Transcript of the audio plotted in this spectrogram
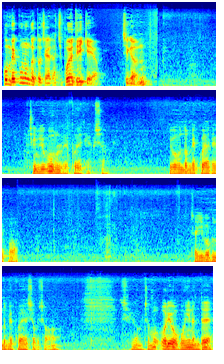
그 메꾸는 것도 제가 같이 보여드릴게요. 지금 지금 이 부분을 메꿔야 돼요, 그죠? 이 부분도 메꿔야 되고 자, 이 부분도 메꿔야죠, 그죠? 지금 좀 어려워 보이는데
